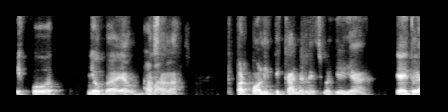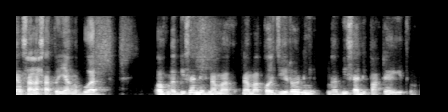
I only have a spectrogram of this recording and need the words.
ikut nyoba yang Apa? masalah perpolitikan dan lain sebagainya ya itu yang salah Hmm. satu yang ngebuat oh nggak bisa nih nama nama Kojiro nih nggak bisa dipakai gitu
